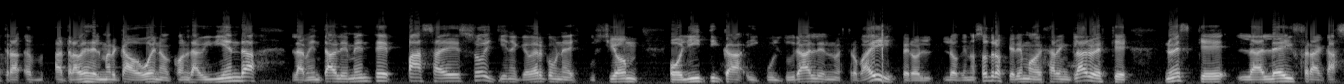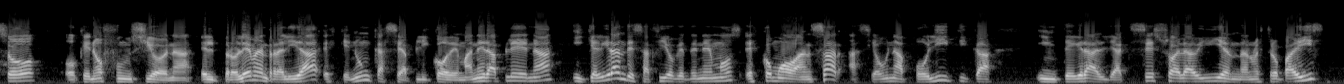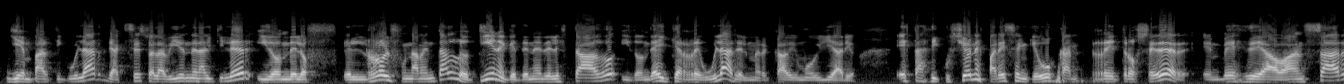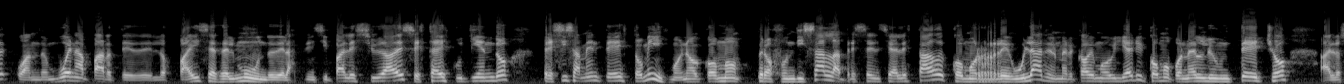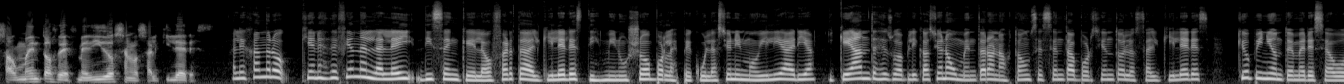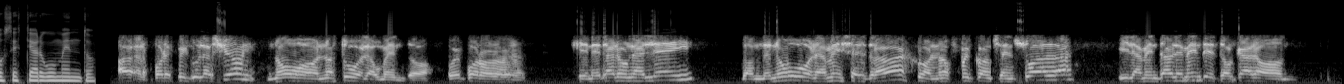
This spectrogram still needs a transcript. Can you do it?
a, través del mercado. Bueno, con la vivienda lamentablemente pasa eso y tiene que ver con una discusión política y cultural en nuestro país, pero lo que nosotros queremos dejar en claro es que no es que la ley fracasó o que no funciona. El problema en realidad es que nunca se aplicó de manera plena y que el gran desafío que tenemos es cómo avanzar hacia una política integral de acceso a la vivienda en nuestro país y en particular de acceso a la vivienda en alquiler y donde el rol fundamental lo tiene que tener el Estado y donde hay que regular el mercado inmobiliario estas discusiones parecen que buscan retroceder en vez de avanzar, cuando en buena parte de los países del mundo y de las principales ciudades se está discutiendo precisamente esto mismo, ¿no? Cómo profundizar la presencia del Estado, cómo regular el mercado inmobiliario y cómo ponerle un techo a los aumentos desmedidos en los alquileres. Alejandro, quienes defienden la ley dicen que la oferta de alquileres disminuyó por la especulación inmobiliaria y que antes de su aplicación aumentaron hasta un 60% los alquileres. ¿Qué opinión te merece a vos este argumento? A ver, por especulación no, no estuvo el aumento. Fue por generar una ley donde no hubo una mesa de trabajo, no fue consensuada y lamentablemente tocaron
